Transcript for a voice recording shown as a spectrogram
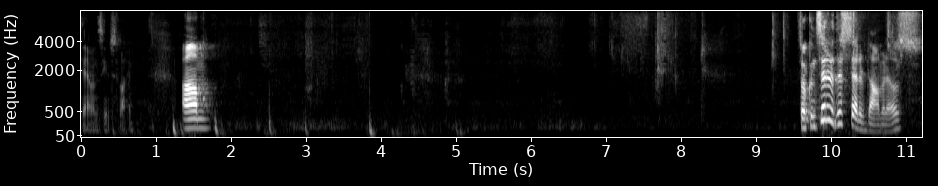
that one seems fine. Um, So consider this set of dominoes.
